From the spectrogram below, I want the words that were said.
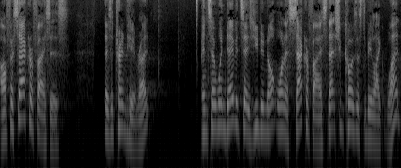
Offer sacrifices. There's a trend here, right? And so when David says, You do not want to sacrifice, that should cause us to be like, What?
